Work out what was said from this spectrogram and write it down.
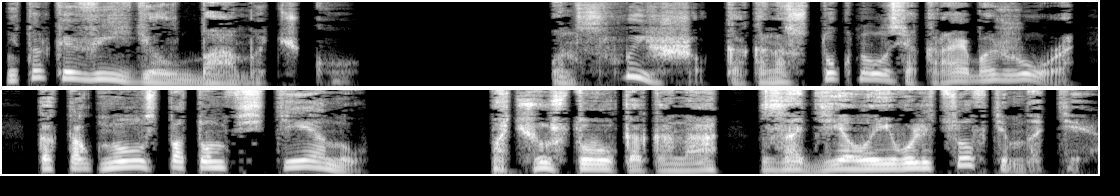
не только видел бабочку. Он слышал, как она стукнулась о край абажура, как толкнулась потом в стену, почувствовал, как она задела его лицо в темноте.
